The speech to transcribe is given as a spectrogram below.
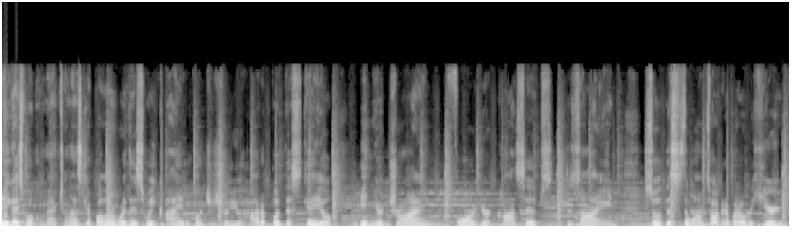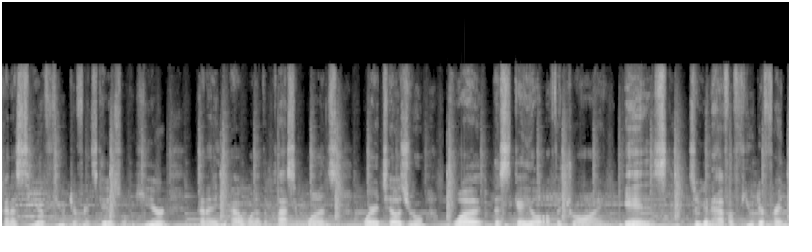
Hey guys, welcome back to Landscape Allure where this week I am going to show you how to put the scale in your drawing for your concepts design. So this is the one I'm talking about over here. You kind of see a few different scales over here. Kind of you have one of the classic ones where it tells you what the scale of the drawing is. So you're going to have a few different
